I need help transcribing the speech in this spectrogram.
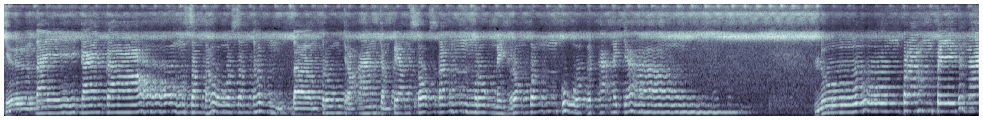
trường tay canh cao. សំធោសំធឹងដើមទ្រូងច្រអាងចំក្រាំងស្ដោកស្ដឹងរូបនេះរំពឹងគួរគិតអនិច្ចាលោកប្រាំពេលថ្ងៃ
